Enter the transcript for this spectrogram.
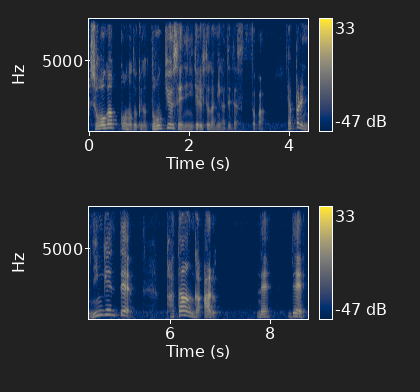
小学校の時の同級生に似てる人が苦手ですとかやっぱり人間ってパターンがある。ね。で、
